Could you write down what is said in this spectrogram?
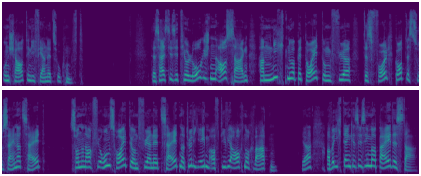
und schaut in die ferne Zukunft. Das heißt, diese theologischen Aussagen haben nicht nur Bedeutung für das Volk Gottes zu seiner Zeit, sondern auch für uns heute und für eine Zeit natürlich eben, auf die wir auch noch warten. Ja, aber ich denke, es ist immer beides da.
